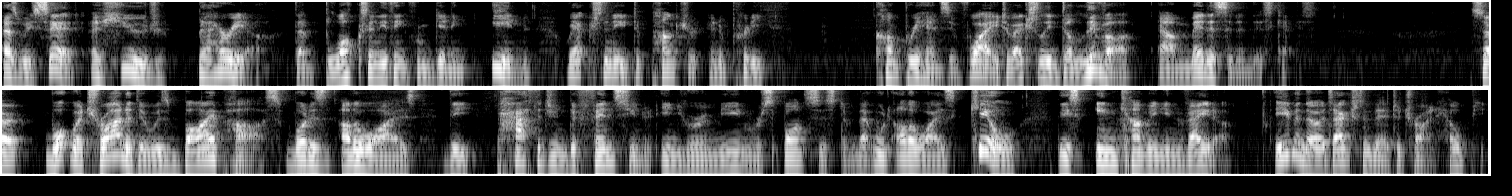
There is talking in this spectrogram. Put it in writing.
as we said, a huge barrier that blocks anything from getting in, we actually need to puncture it in a pretty comprehensive way to actually deliver our medicine in this case. So, what we're trying to do is bypass what is otherwise the pathogen defense unit in your immune response system that would otherwise kill this incoming invader, even though it's actually there to try and help you.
